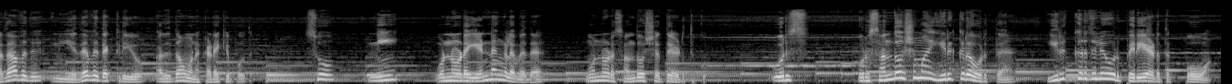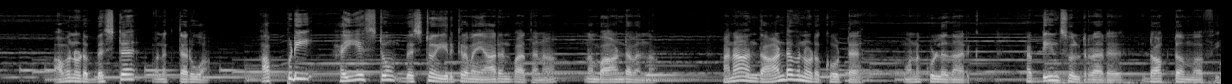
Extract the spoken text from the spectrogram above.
அதாவது நீ எதை விதைக்கிறியோ அதுதான் உனக்கு கிடைக்க போகுது. ஸோ நீ உன்னோட எண்ணங்களை வித உன்னோட சந்தோஷத்தை எடுத்துக்கோ. ஒரு ஒரு சந்தோஷமா இருக்கிற ஒருத்தன் இருக்கிறதுலே ஒரு பெரிய இடத்துக்கு போவான். அவனோட பெஸ்ட்டை உனக்கு தருவான். அப்படி ஹையஸ்ட்டும் பெஸ்ட்டும் இருக்கிறவன் யாருன்னு பார்த்தனா நம்ம ஆண்டவன் தான். ஆனால் அந்த ஆண்டவனோட கோட்டை உனக்குள்ளே தான் இருக்கு. அப்படின்னு சொல்கிறாரு டாக்டர் மர்ஃபி.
